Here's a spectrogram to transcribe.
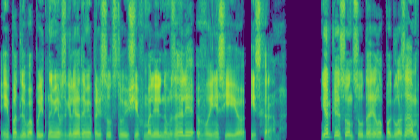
и под любопытными взглядами присутствующих в молельном зале вынес ее из храма. Яркое солнце ударило по глазам,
